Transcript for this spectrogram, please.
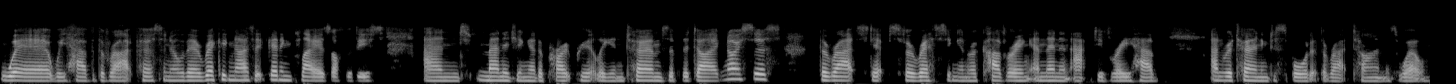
where we have the right personnel there, recognise it, getting players off of this and managing it appropriately in terms of the diagnosis, the right steps for resting and recovering, and then an active rehab and returning to sport at the right time as well.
